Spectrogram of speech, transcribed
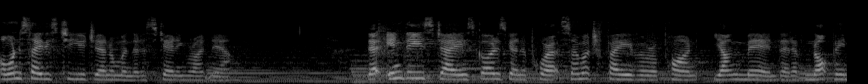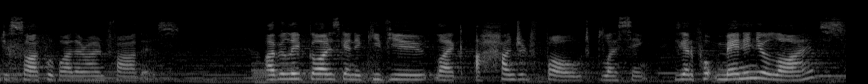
I want to say this to you, gentlemen, that are standing right now that in these days, God is going to pour out so much favor upon young men that have not been discipled by their own fathers. I believe God is going to give you like a hundredfold blessing. He's going to put men in your lives,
